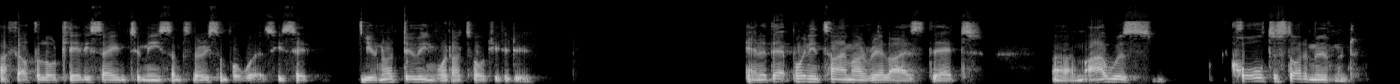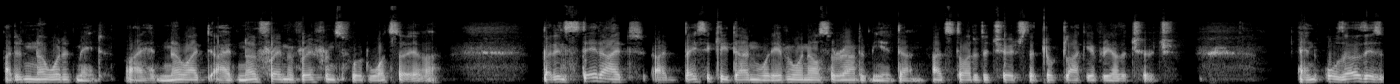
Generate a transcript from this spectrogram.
I felt the Lord clearly saying to me some very simple words. He said, You're not doing what I told you to do. And at that point in time, I realized that um, I was called to start a movement. I didn't know what it meant. I had no I had no frame of reference for it whatsoever. But instead, I'd, I'd basically done what everyone else around me had done. I'd started a church that looked like every other church. And although there's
